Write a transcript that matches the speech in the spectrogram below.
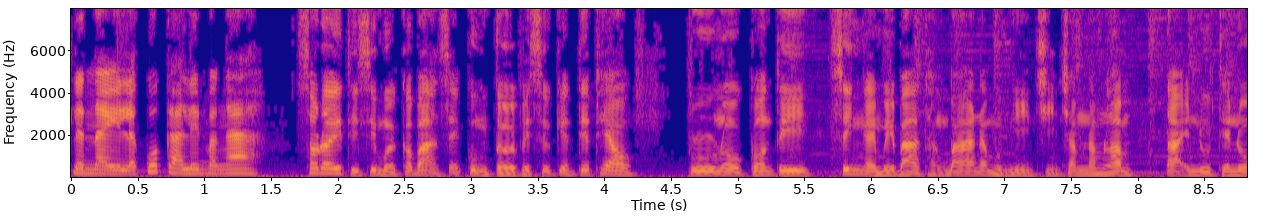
lần này là quốc ca Liên bang Nga. Sau đây thì xin mời các bạn sẽ cùng tới với sự kiện tiếp theo. Bruno Conti, sinh ngày 13 tháng 3 năm 1955 tại Nuteno,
